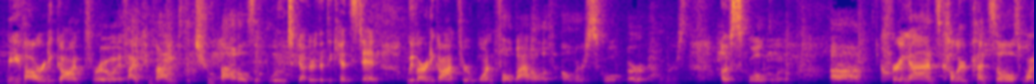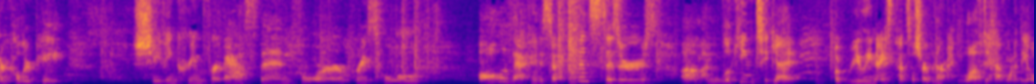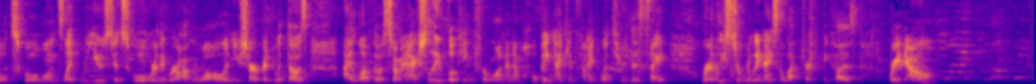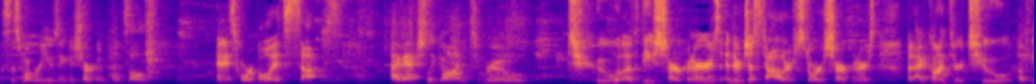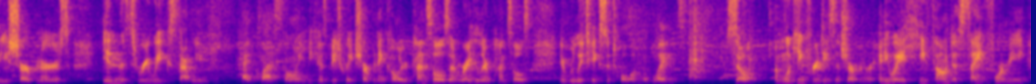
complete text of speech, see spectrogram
we've already gone through, if I combined the two bottles of glue together that the kids did, we've already gone through one full bottle of Elmer's school, or Elmer's, of school glue. Um, crayons, colored pencils, watercolored paint, shaving cream for Aspen, for preschool, all of that kind of stuff, even scissors. Um, I'm looking to get a really nice pencil sharpener. I'd love to have one of the old school ones like we used in school where they were on the wall and you sharpened with those. I love those. So I'm actually looking for one and I'm hoping I can find one through this site or at least a really nice electric because right now, this is what we're using to sharpen pencils and it's horrible. It sucks. I've actually gone through two of these sharpeners and they're just dollar store sharpeners but I've gone through two of these sharpeners in the three weeks that we've had class going because between sharpening colored pencils and regular pencils it really takes a toll on the blades. So I'm looking for a decent sharpener. Anyway he found a site for me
